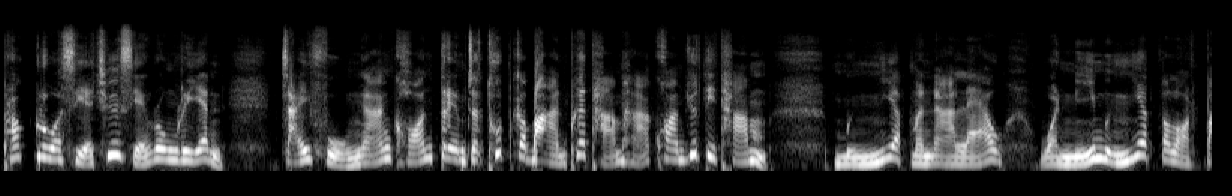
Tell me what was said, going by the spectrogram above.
เพราะกลัวเสียชื่อเสียงโรงเรียน ใจฝูง้างค้อนเตรียมจะทุบกระบาลเพื่อถามหาความยุติธรรม มึงเงียบมานานแล้ว วันนี้มึงเงียบตลอดไป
